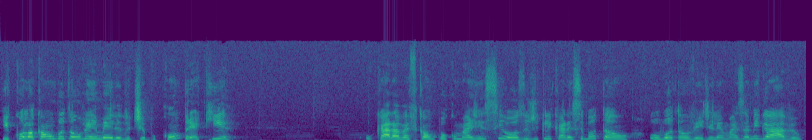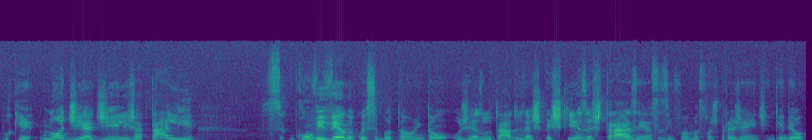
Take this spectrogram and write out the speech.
e colocar um botão vermelho do tipo compre aqui, o cara vai ficar um pouco mais receoso de clicar nesse botão. O botão verde ele é mais amigável, porque no dia a dia ele já está ali convivendo com esse botão. Então, os resultados das pesquisas trazem essas informações para gente, entendeu?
